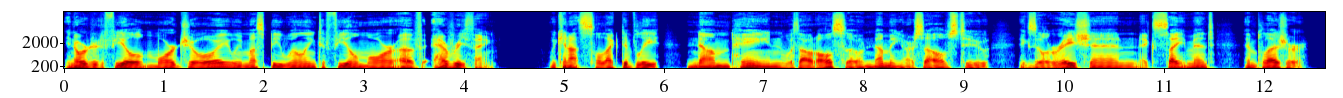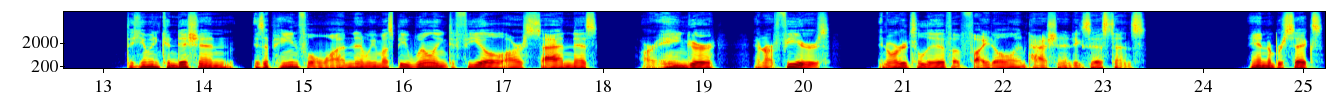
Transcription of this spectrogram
In order to feel more joy, we must be willing to feel more of everything. We cannot selectively numb pain without also numbing ourselves to exhilaration, excitement, and pleasure. The human condition is a painful one, and we must be willing to feel our sadness, our anger, and our fears in order to live a vital and passionate existence. And number six,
